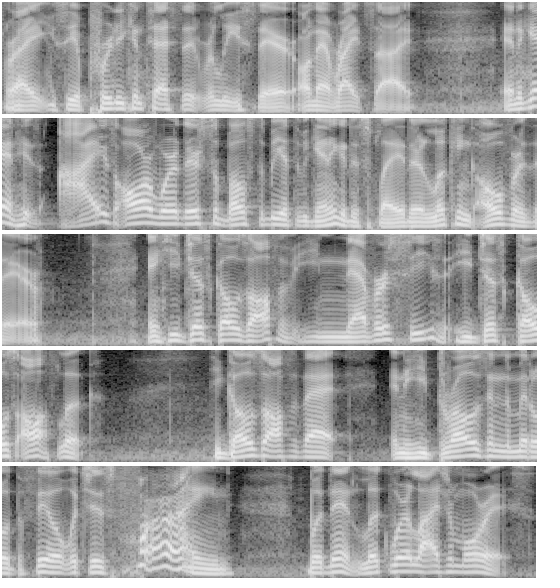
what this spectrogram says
right? You see a pretty contested release there on that right side and again, his eyes are where they're supposed to be at the beginning of display. They're looking over there. And he just goes off of it. He never sees it. He just goes off. Look. He goes off of that and he throws in the middle of the field, which is fine. But then look where Elijah Moore is.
